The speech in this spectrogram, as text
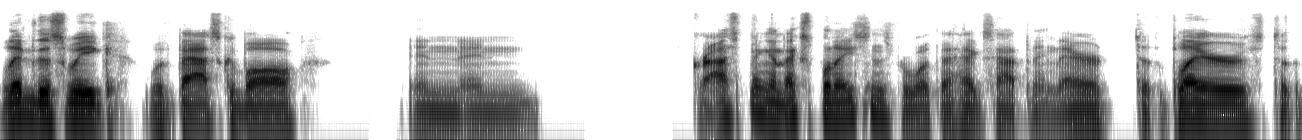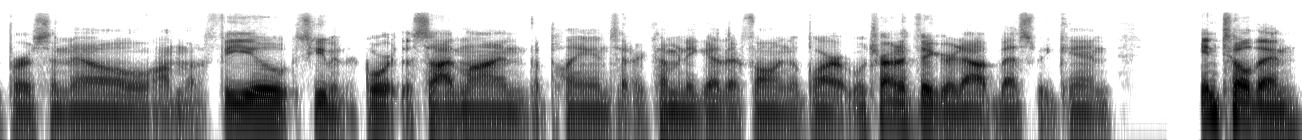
later this week with basketball and and grasping and explanations for what the heck's happening there to the players, to the personnel on the field, excuse me, the court, the sideline, the plans that are coming together, falling apart. We'll try to figure it out best we can. Until then,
